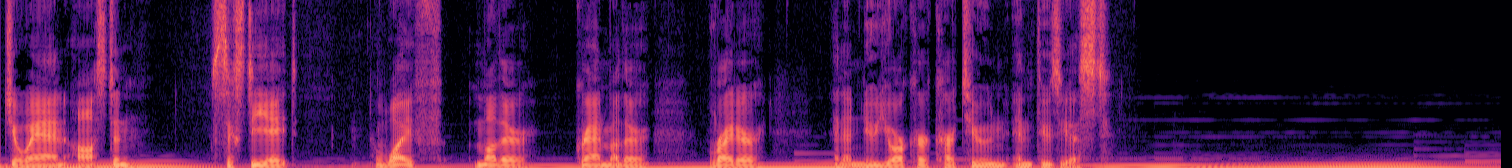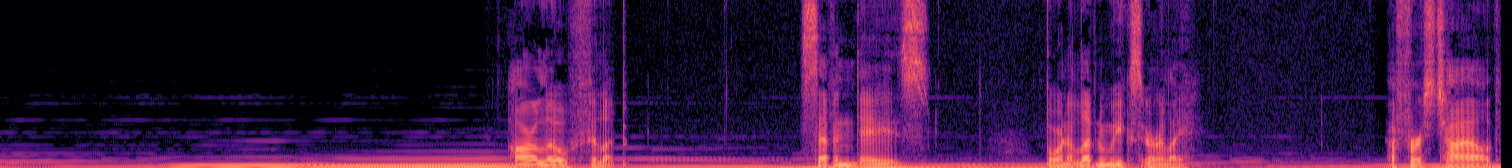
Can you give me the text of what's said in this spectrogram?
Joanne Austin, 68, a wife, mother, grandmother, writer, and a New Yorker cartoon enthusiast. Arlo Philip. Seven days. Born 11 weeks early. A first child,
